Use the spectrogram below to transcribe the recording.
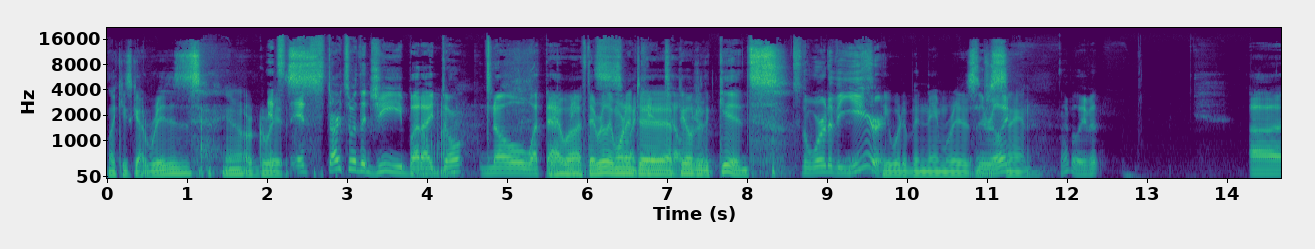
Like he's got Riz, you know, or Grizz? It starts with a G, but I don't know what that. yeah, well, if they really wanted can't to tell appeal to the kids, It's the word of the year. he would have been named Riz. Is I'm just really? saying. I believe it. Uh,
